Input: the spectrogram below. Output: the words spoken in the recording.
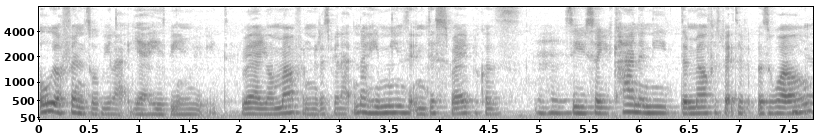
all your friends will be like, yeah, he's being rude. Where your male friend will just be like, no, he means it in this way because Mhm. so you so you kind of need the male perspective as well Yeah,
